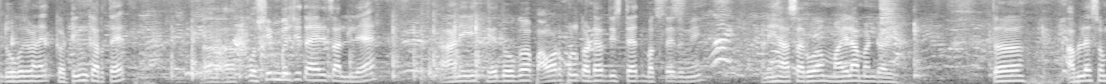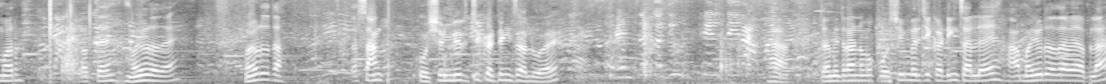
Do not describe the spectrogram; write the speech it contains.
दोघं जण आहेत कटिंग करत आहेत कोशिंबीरची तयारी चाललेली आहे. आणि हे दोघं पॉवरफुल कटर दिसत आहेत बघताय तुम्ही. आणि ह्या सर्व महिला मंडळी. तर आपल्यासमोर बघताय मयूर दादा आहे. मयूर दादा तर सांग. कोशिंबीरची कटिंग चालू आहे. हां. तर मित्रांनो मग कोशिंबीरची कटिंग चालू आहे. हा मयूर दादा आहे आपला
